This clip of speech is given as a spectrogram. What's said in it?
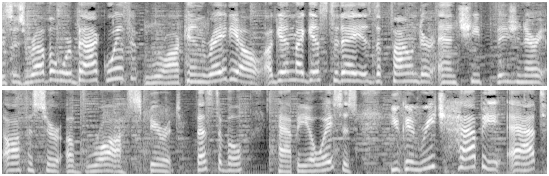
This is Revel. We're back with Rockin' Radio. Again, my guest today is the founder and chief visionary officer of Raw Spirit Festival, Happy Oasis. You can reach Happy at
